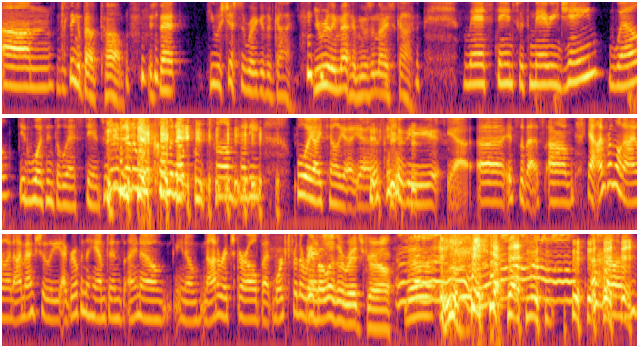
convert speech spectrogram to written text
Um The thing about Tom is that he was just a regular guy. You really met him. He was a nice guy. Last Dance with Mary Jane? Well, it wasn't the last dance. We got another one coming up from Tom Petty. Boy, I tell you, yeah, it's gonna be, yeah, uh, it's the best. Um, yeah, I'm from Long Island. I'm actually, I grew up in the Hamptons. I know, you know, not a rich girl, but worked for the rich. If I was a rich girl, um,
